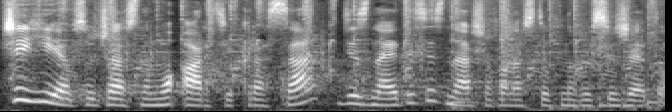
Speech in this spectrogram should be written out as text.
Чи є в сучасному арті краса? Дізнайтеся з нашого наступного сюжету.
